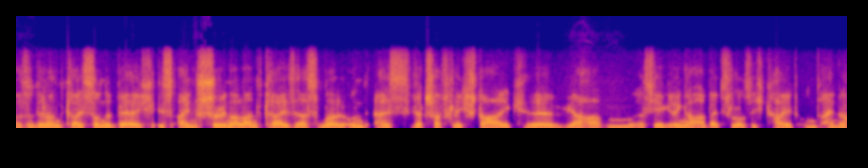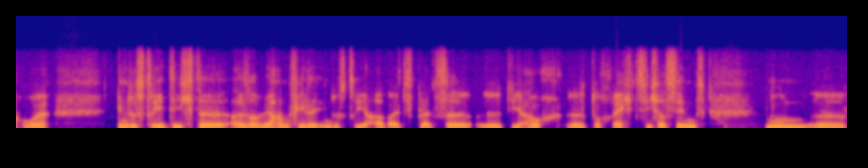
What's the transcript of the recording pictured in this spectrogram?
Also der Landkreis Sonneberg ist ein schöner Landkreis erstmal und er ist wirtschaftlich stark. Äh, wir haben sehr geringe Arbeitslosigkeit und eine hohe Industriedichte. Also wir haben viele Industriearbeitsplätze, äh, die auch äh, doch recht sicher sind. Nun,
